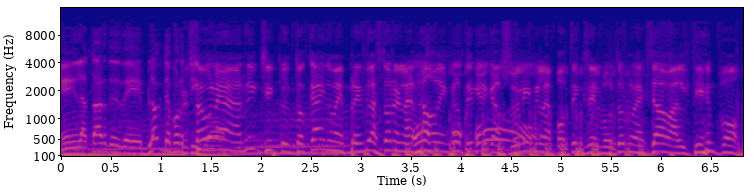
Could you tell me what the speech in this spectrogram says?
en la tarde de Blog Deportivo. Hola, Richie, que tocayo me prendió hasta ahora en la nave, no tenía gasolina en la potencia del motor, no estaba al tiempo.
